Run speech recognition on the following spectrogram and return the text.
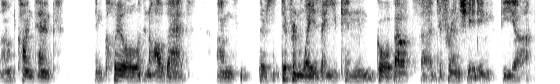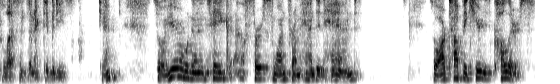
um, content and CLIL and all that, um, there's different ways that you can go about uh, differentiating the, uh, the lessons and activities. Okay, so here we're going to take a first one from hand in hand. So our topic here is colors,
